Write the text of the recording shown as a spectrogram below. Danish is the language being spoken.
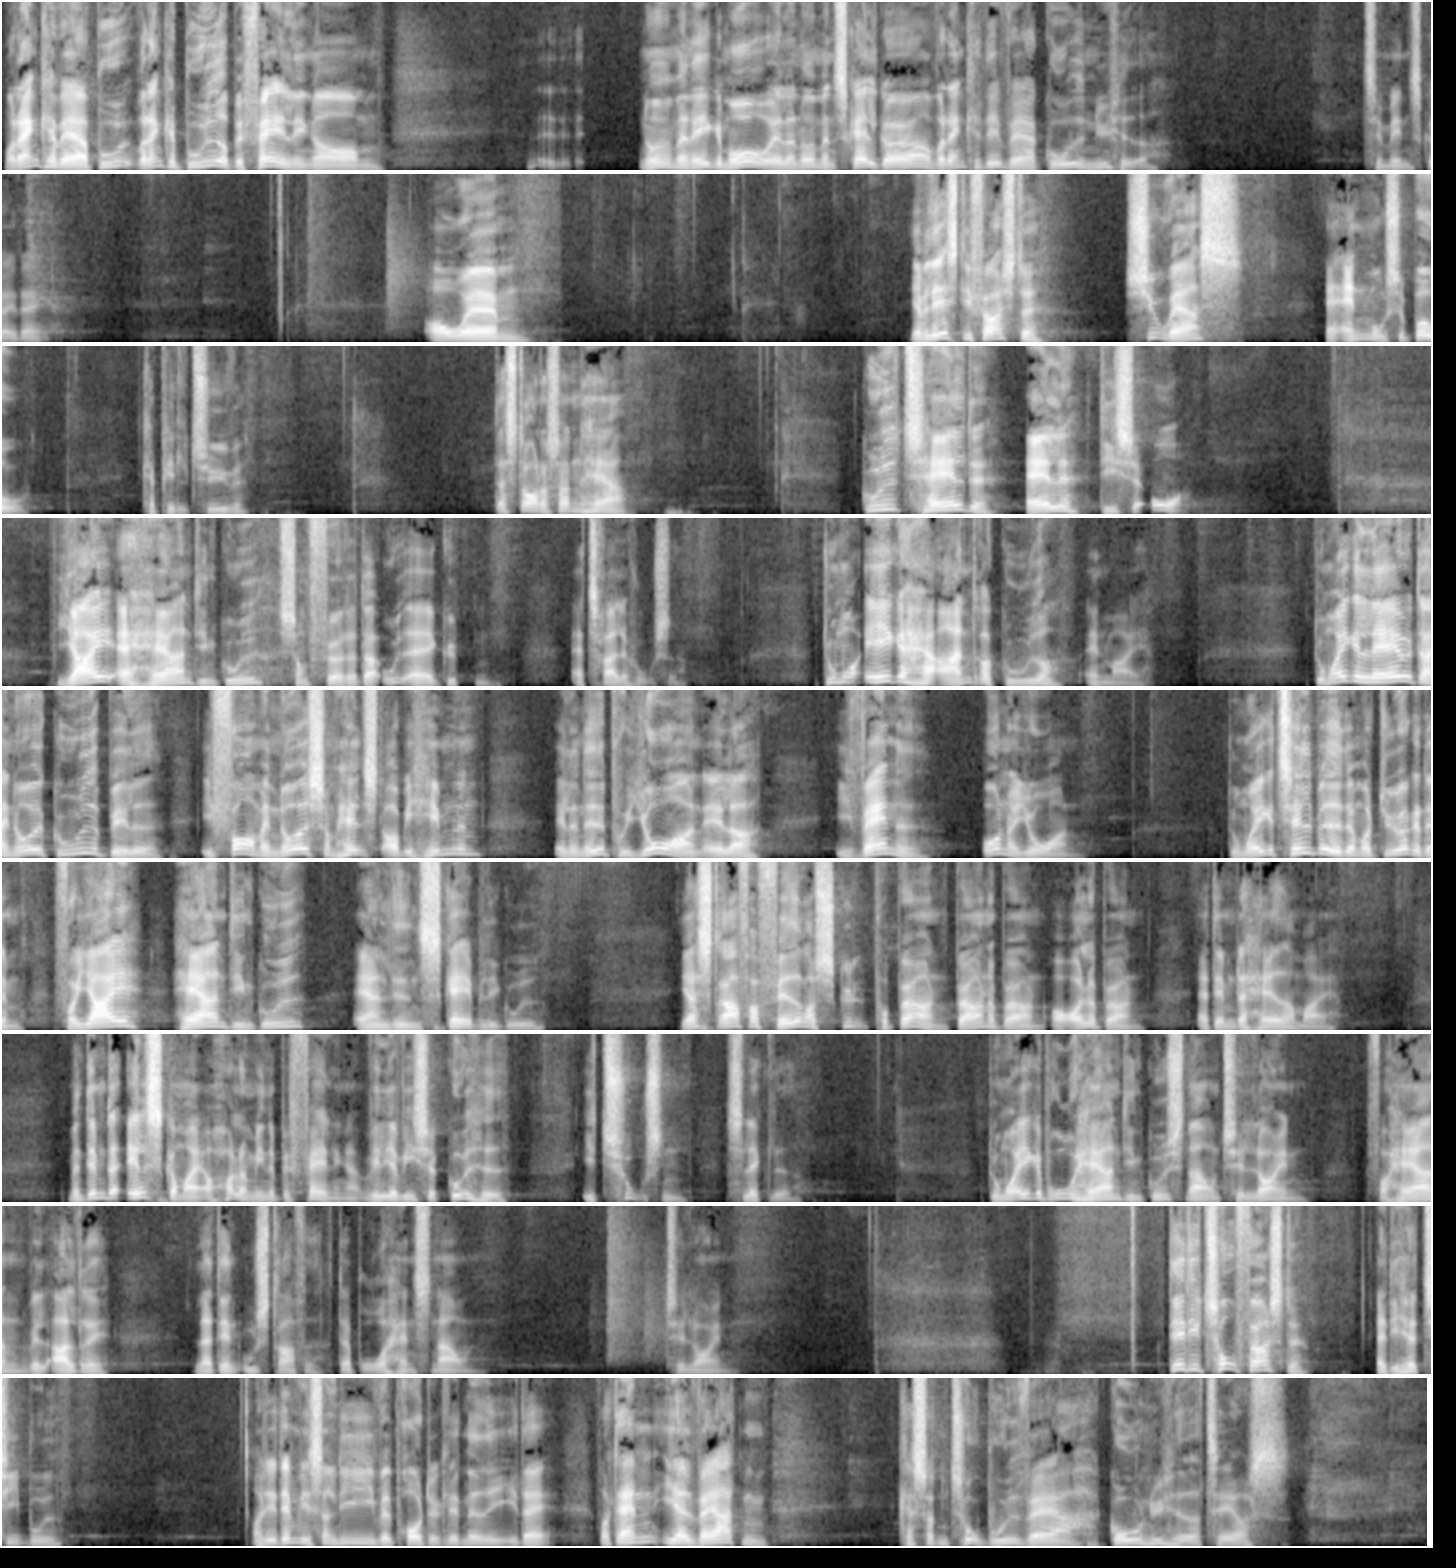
Hvordan kan, være bud, hvordan kan bud og befalinger om øh, noget, man ikke må, eller noget, man skal gøre, hvordan kan det være gode nyheder til mennesker i dag? Og øh, jeg vil læse de første syv vers af 2. Mosebog, kapitel 20. Der står der sådan her. Gud talte alle disse ord. Jeg er Herren din Gud, som førte dig ud af Ægypten, af trællehuset. Du må ikke have andre guder end mig. Du må ikke lave dig noget gudebillede i form af noget som helst op i himlen, eller nede på jorden, eller i vandet under jorden. Du må ikke tilbede dem og dyrke dem, for jeg, Herren din Gud, er en lidenskabelig Gud. Jeg straffer fædres skyld på børn, børnebørn og oldebørn af dem, der hader mig. Men dem, der elsker mig og holder mine befalinger, vil jeg vise godhed i tusind slægtled. Du må ikke bruge Herren din Guds navn til løgn, for Herren vil aldrig lade den ustraffet, der bruger hans navn til løgn. Det er de to første af de her ti bud. Og det er dem, vi sådan lige vil prøve at dykke lidt ned i i dag. Hvordan i alverden kan sådan to bud være gode nyheder til os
